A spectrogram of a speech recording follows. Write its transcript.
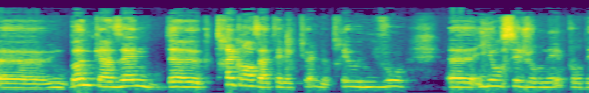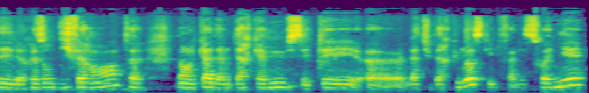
une bonne quinzaine de très grands intellectuels de très haut niveau euh, y ont séjourné pour des raisons différentes. Dans le cas d'Albert Camus, c'était euh, la tuberculose qu'il fallait soigner.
